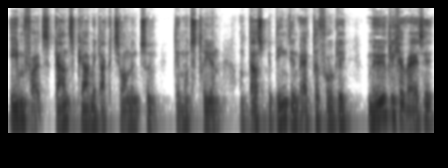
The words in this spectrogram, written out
ebenfalls ganz klar mit Aktionen zu demonstrieren. Und das bedingt in weiterer Folge möglicherweise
